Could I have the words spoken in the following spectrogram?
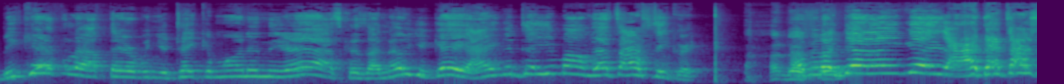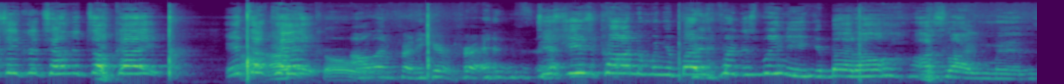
be careful out there when you're taking one in the ass, because I know you're gay. I ain't gonna tell your mom. That's our secret. I'll be like, Dad, I ain't gay. Ah, That's our secret, son. It's okay. It's I- I'm okay. All in front of your friends. Just use a condom when your buddy's putting his weenie in your butthole. I was like, man, this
